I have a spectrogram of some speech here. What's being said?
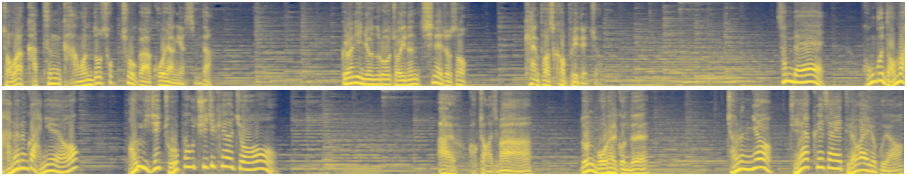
저와 같은 강원도 속초가 고향이었습니다. 그런 인연으로 저희는 친해져서 캠퍼스 커플이 됐죠. 선배, 공부 너무 안 하는 거 아니에요? 아유, 이제 졸업하고 취직해야죠. 아유, 걱정하지 마. 넌 뭘 할 건데? 저는요, 제약회사에 들어가려고요.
